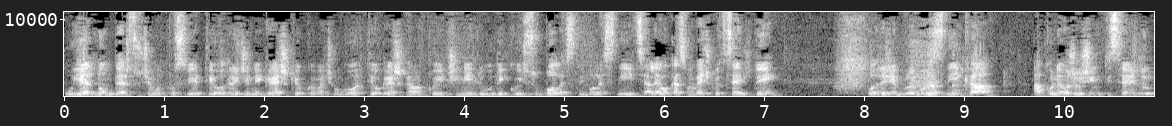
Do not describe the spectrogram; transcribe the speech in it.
u jednom dersu ćemo posvijeti određene greške u kojima ćemo govoriti o greškama koje čini ljudi koji su bolesni, bolesnici. Ali evo kad smo već kod seđde, određen broj bolesnika, ako ne može učiniti seždu,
